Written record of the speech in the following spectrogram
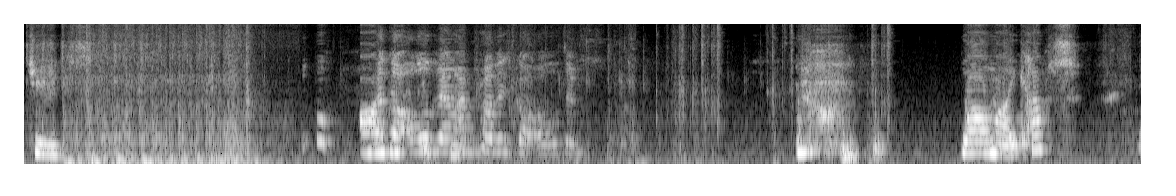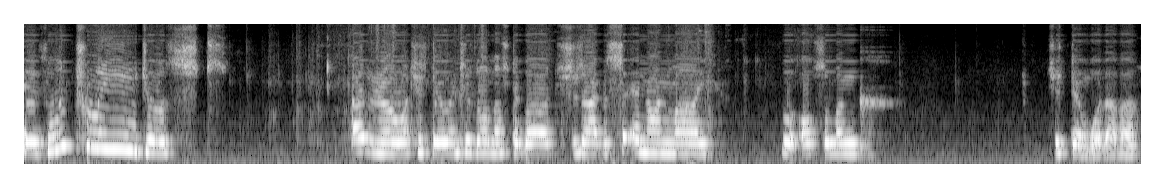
Jeez. Ooh, I got all of them. I probably got all of them. Well, my cat is literally just... I don't know what she's doing. She's honest to God. She's either sitting on my foot or something. She's doing whatever.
